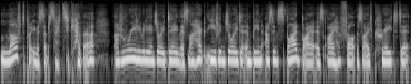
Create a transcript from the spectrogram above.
loved putting this episode together. I've really, really enjoyed doing this, and I hope that you've enjoyed it and been as inspired by it as I have felt as I've created it.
